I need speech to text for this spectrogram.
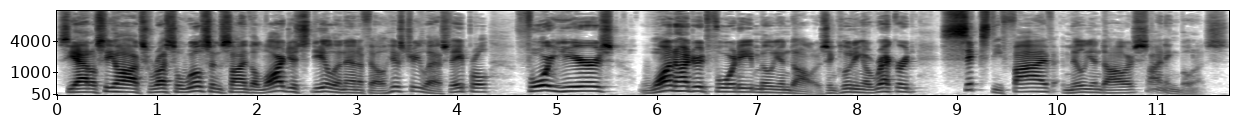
Seattle Seahawks Russell Wilson signed the largest deal in NFL history last April, four years, $140 million, including a record $65 million signing bonus.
